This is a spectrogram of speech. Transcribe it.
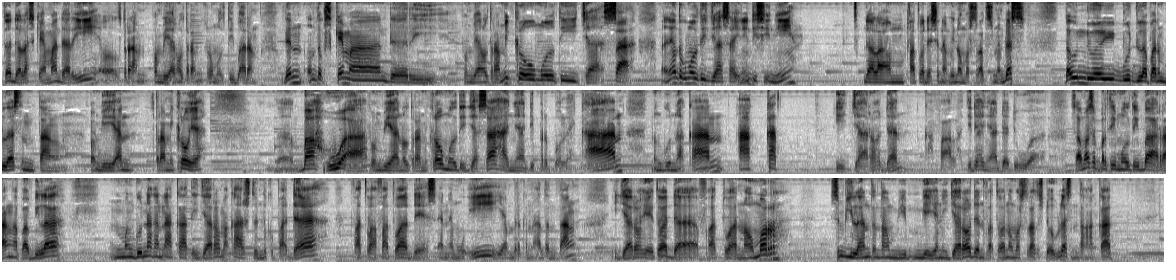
itu adalah skema dari ultra pembiayaan ultra mikro multi barang. Dan untuk skema dari pembiayaan ultra mikro multi jasa. Nah ini untuk multi jasa ini di sini dalam fatwa DSNMI nomor 119 tahun 2018 tentang pembiayaan ultramikro ya. Nah, bahwa pembiayaan ultramikro multi jasa hanya diperbolehkan menggunakan akad ijaroh dan kafalah. Jadi hanya ada dua. Sama seperti multi barang apabila menggunakan akad ijaroh maka harus tunduk kepada fatwa-fatwa DSN MUI yang berkenaan tentang ijaroh yaitu ada fatwa nomor 9 tentang pembiayaan ijaroh dan fatwa nomor 112 tentang akad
